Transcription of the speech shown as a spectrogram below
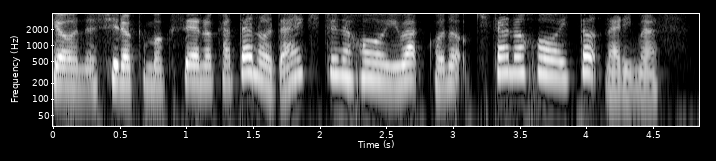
今日の白く木星の方の大吉の方位は、この北の方位となります。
